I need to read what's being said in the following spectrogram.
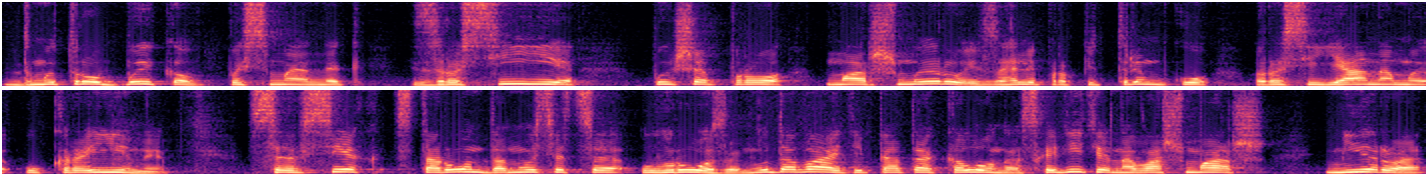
Дмитро Биков, письменник з Росії, пише про марш миру і взагалі про підтримку росіянами України. Со всех сторон доносятся угрозы. Ну давайте, пятая колонна, сходите на ваш марш мира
